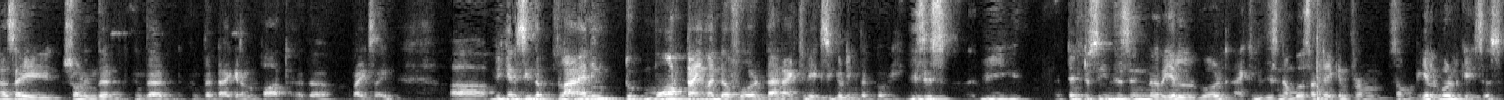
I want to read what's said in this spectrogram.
as I shown in the, in the, the diagram part, the right side, uh, we can see the planning took more time and effort than actually executing the query. This is, we tend to see this in the real world. Actually, these numbers are taken from some real world cases.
